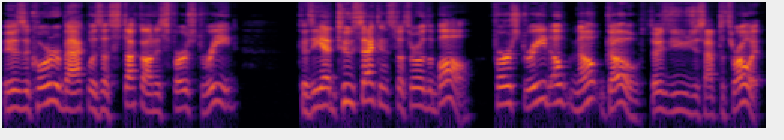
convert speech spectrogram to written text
because the quarterback was stuck on his first read because he had two seconds to throw the ball. First read, oh, no, go. You just have to throw it.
